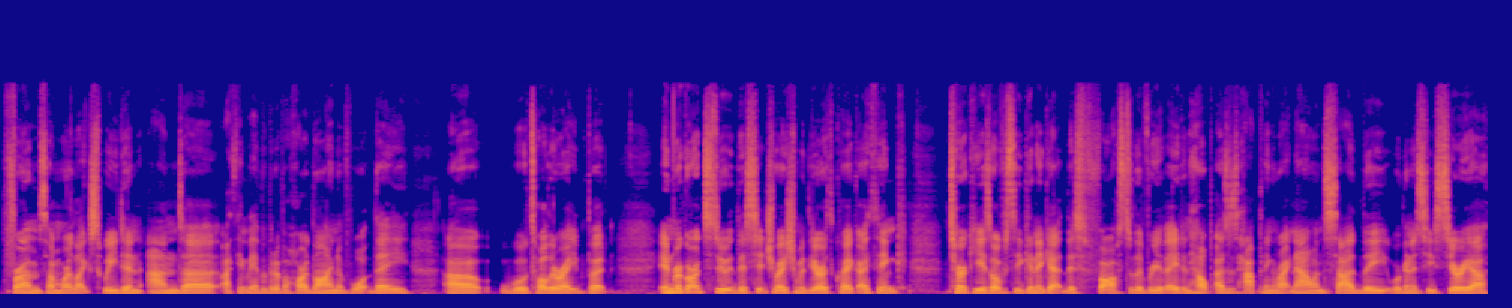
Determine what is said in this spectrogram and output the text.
from somewhere like Sweden, and uh, I think they have a bit of a hard line of what they uh, will tolerate. But in regards to this situation with the earthquake, I think Turkey is obviously going to get this fast delivery of aid and help as is happening right now, and sadly, we're going to see Syria.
